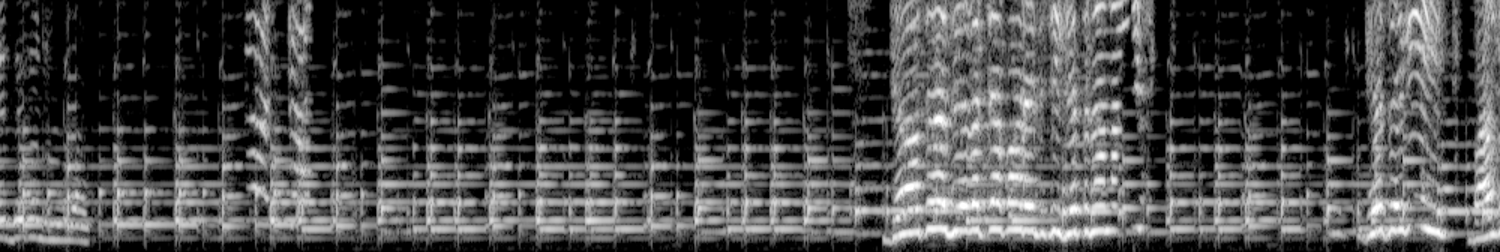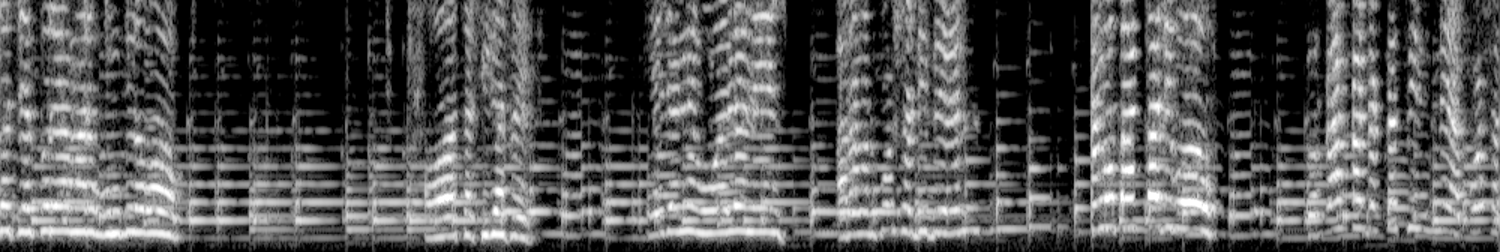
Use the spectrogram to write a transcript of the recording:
এর ধরনের মোবাইল। দেখা আছে দুই হাজার টাকা পাঠিয়ে গেছে না না গেছে কি? চেক করে আমার ফোন করে হোক ও আচ্ছা ঠিক আছে। এই জানি মোবাইলটা নেন আর আমার পয়সাটি টাকা সিন নে পয়সা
